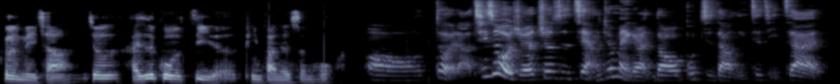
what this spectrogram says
根本没差，就还是过自己的平凡的生活。哦，对了，其实我觉得就是这样，就每个人都不知道你自己在。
